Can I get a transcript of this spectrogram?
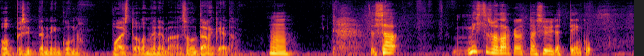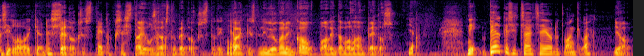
oppi sitten niin kuin vaistoilla menemään. Se on tärkeää. Hmm. Sä, mistä sua tarkalleen tai syytettiin kun silloin oikeudessa? Petoksesta. Petoksesta. Tai useasta petoksesta. Niin kuin Joo. kaikista, niin kuin jokainen kauppa oli tavallaan petos. Joo. Niin pelkäsit sä, että sä joudut vankilaan? Joo.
